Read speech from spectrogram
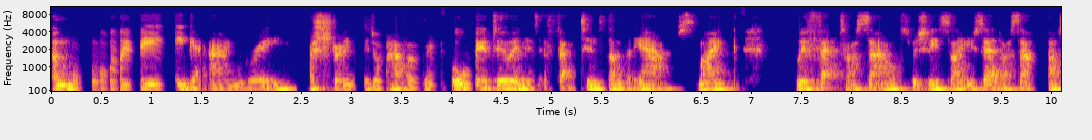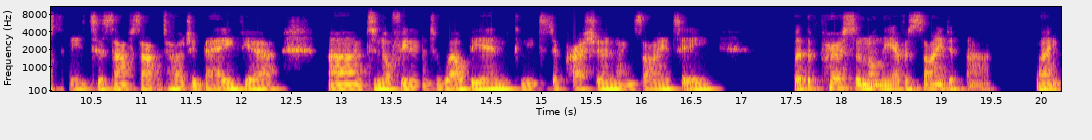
when we get angry, frustrated, or have a, all we're doing is affecting somebody else. Like we affect ourselves, which leads, like you said, ourselves to lead to self-sabotaging behavior, uh, to not feeling to well-being, can lead to depression, anxiety. But the person on the other side of that, like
